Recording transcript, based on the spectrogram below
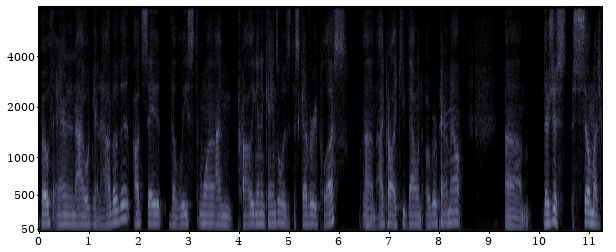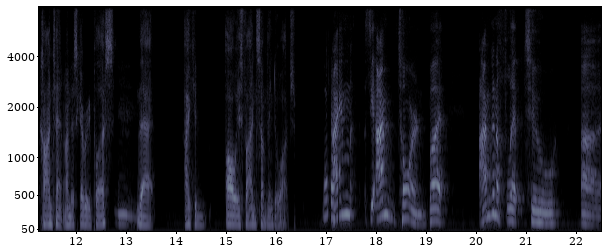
both Aaron and I will get out of it, I'd say the least one I'm probably going to cancel is Discovery Plus. Um, I'd probably keep that one over Paramount. Um, there's just so much content on Discovery Plus Mm. that I could always find something to watch. Okay. I'm see, I'm torn, but I'm gonna flip to uh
